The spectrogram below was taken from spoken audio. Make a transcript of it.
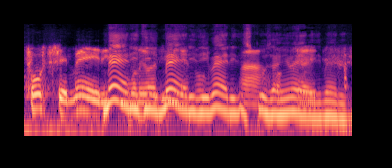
Forse meriti. Meriti, meriti, meriti, meriti, ah, scusami, okay. meriti, meriti.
